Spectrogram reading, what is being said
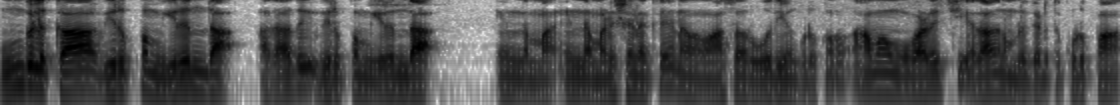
உங்களுக்கா விருப்பம் இருந்தால் அதாவது விருப்பம் இருந்தால் இந்த ம இந்த மனுஷனுக்கு நம்ம மாதம் ஒரு ஊதியம் கொடுக்கும். அவன் உழைச்சி ஏதாவது நம்மளுக்கு எடுத்து கொடுப்பான்.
